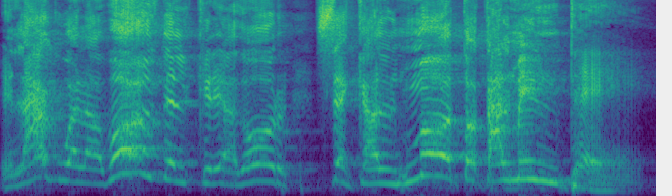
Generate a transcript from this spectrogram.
el agua, la voz del creador se calmó totalmente.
